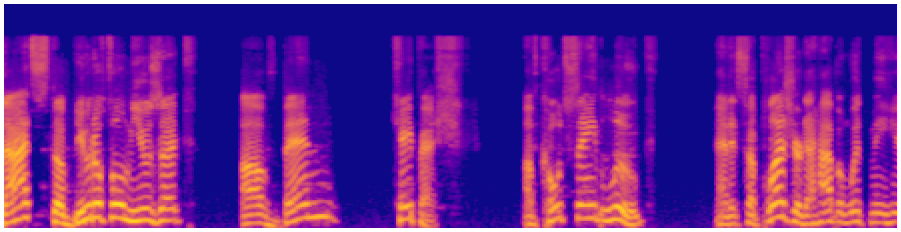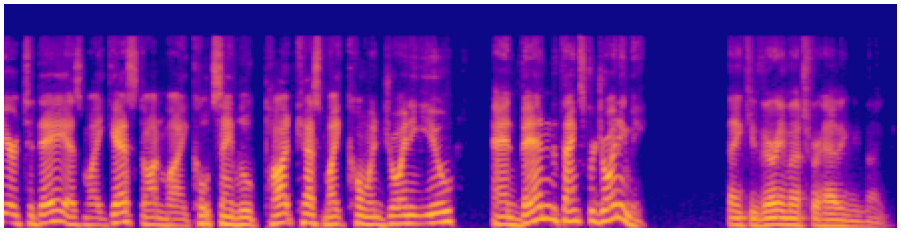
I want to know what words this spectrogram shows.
That's the beautiful music of Ben Kepes of Côte St. Luc. And it's a pleasure to have him with me here today as my guest on my Côte St. Luc podcast. Mike Cohen joining you. And Ben, thanks for joining me. Thank you very much for having me, Mike.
